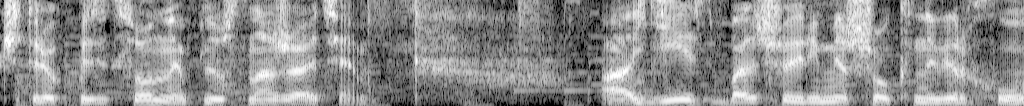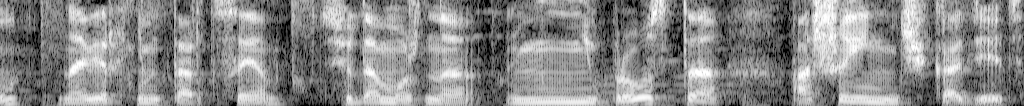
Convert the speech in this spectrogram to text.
четырехпозиционные плюс нажатие. А есть большой ремешок наверху, на верхнем торце. Сюда можно не просто ошейничек одеть,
